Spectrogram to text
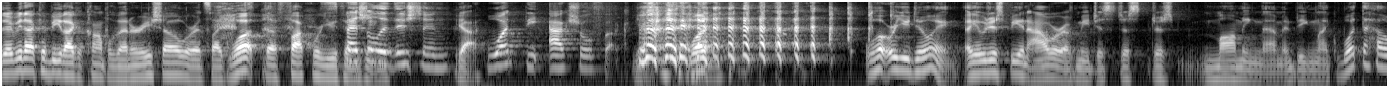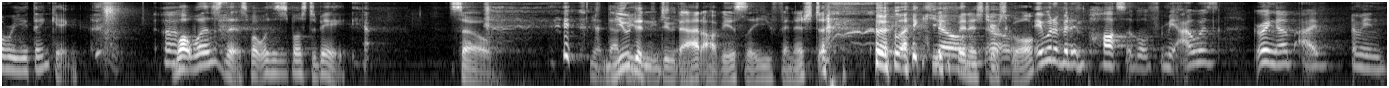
Maybe that could be like a complimentary show where it's like, what the fuck were you thinking? Special thinking? edition. Yeah. What the actual fuck? Yeah. what what were you doing? Like, it would just be an hour of me just just just momming them and being like, "What the hell were you thinking? Uh. what was this? What was this supposed to be?" Yeah. So Yeah, you didn't do that. Obviously, you finished. like you No, finished your school. It would have been impossible for me. I was growing up. I, I mean,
